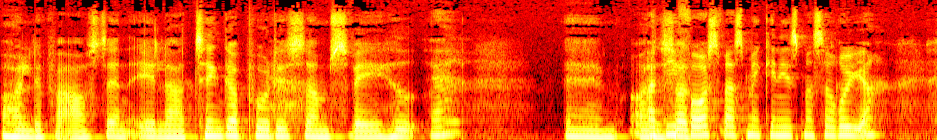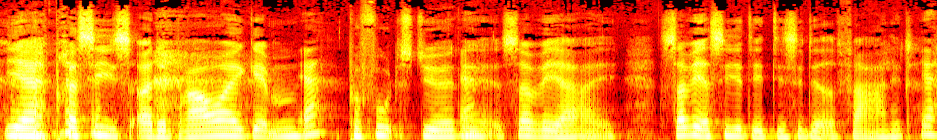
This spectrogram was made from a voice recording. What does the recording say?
og holde det på afstand, eller tænker på det som svaghed. Ja. Øhm, og, og de så, forsvarsmekanismer så ryger. ja, præcis, og det brager igennem ja. på fuld styrke, ja. så, vil jeg, så vil jeg sige, at det er decideret farligt. Ja,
